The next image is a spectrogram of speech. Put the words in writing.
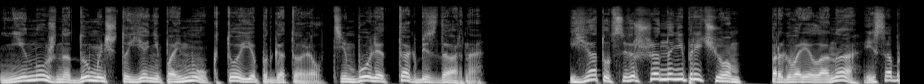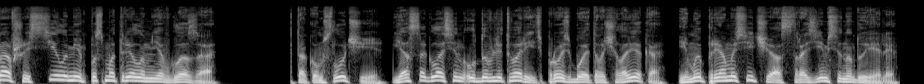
Не нужно думать, что я не пойму, кто ее подготовил, тем более так бездарно. «Я тут совершенно ни при чем», — проговорила она и, собравшись силами, посмотрела мне в глаза. «В таком случае я согласен удовлетворить просьбу этого человека, и мы прямо сейчас сразимся на дуэли.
